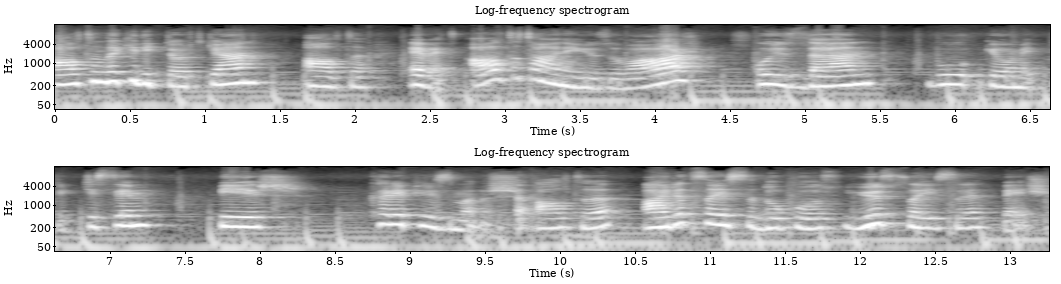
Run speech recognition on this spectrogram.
altındaki dikdörtgen 6. Evet 6 tane yüzü var. O yüzden bu geometrik cisim bir kare prizmadır. 6, ayrıt sayısı 9, yüz sayısı 5.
